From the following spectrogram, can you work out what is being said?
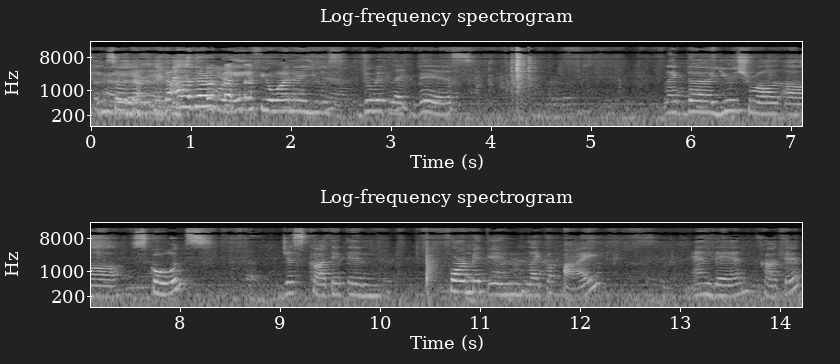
so the, the other way, if you wanna use, do it like this, like the usual uh, scones, just cut it in, form it in like a pie, and then cut it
